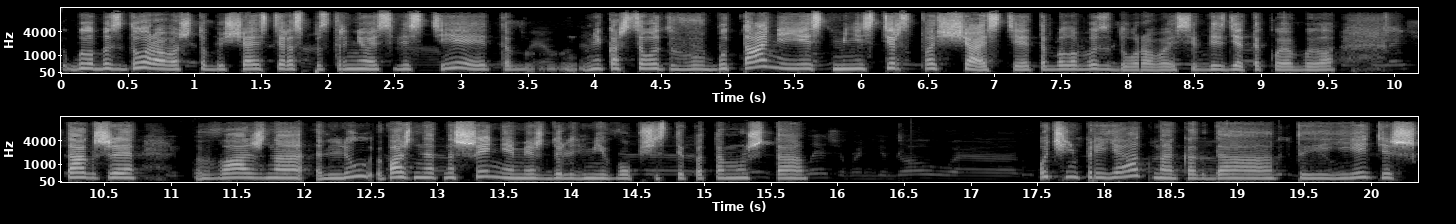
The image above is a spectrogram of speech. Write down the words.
было бы здорово, чтобы счастье распространилось везде, это, мне кажется, вот в Бутане есть Министерство счастья, это было бы здорово, если бы везде такое было. Также важно, лю, важны отношения между людьми в обществе, потому что очень приятно, когда ты едешь,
